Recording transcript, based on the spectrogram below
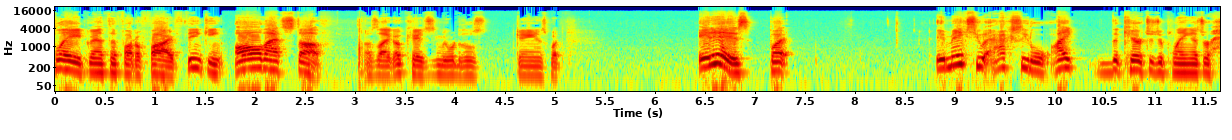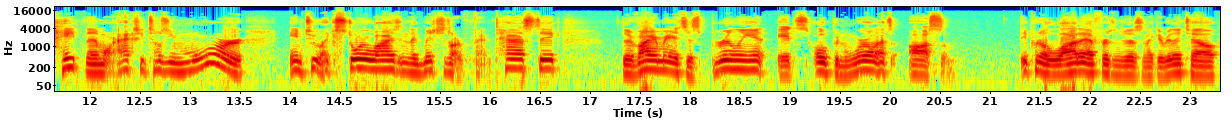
played Grand Theft Auto 5 thinking all that stuff. I was like, okay, it's gonna be one of those games, but it is, but it makes you actually like the characters you're playing as or hate them or actually tells you more into like story wise and the missions are fantastic. The environment is just brilliant. It's open world. That's awesome. They put a lot of effort into this and I can really tell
